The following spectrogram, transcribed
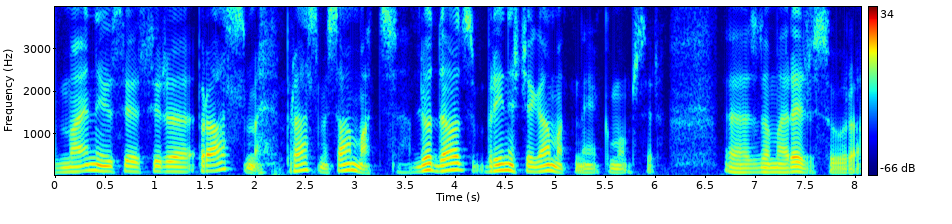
Mainījusies ir eh, prasme, prasmes amats. Ļoti daudz brīnišķīgu amatnieku mums ir. Eh, es domāju, režisūrā,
